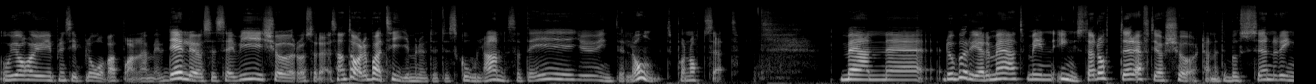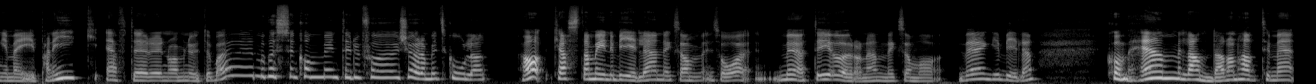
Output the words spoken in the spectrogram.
och jag har ju i princip lovat barnen att det löser sig, vi kör och sådär. Sen tar det bara 10 minuter till skolan så det är ju inte långt på något sätt. Men eh, då började det med att min yngsta dotter, efter jag kört henne till bussen, ringer mig i panik efter några minuter. Bara, äh, men bussen kommer inte, du får köra mig till skolan. Ja, kasta mig in i bilen, liksom så, möte i öronen liksom och väg i bilen. Kommer hem, landar någon halvtimme.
